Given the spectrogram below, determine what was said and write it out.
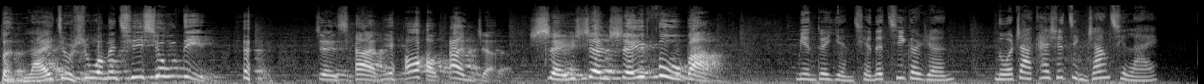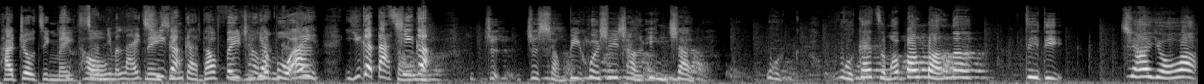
本来就是我们七兄弟，这下你好好看着谁胜谁负吧。面对眼前的七个人，哪吒开始紧张起来。他皱紧眉头，你们来七个内心感到非常的不安。一个打七个，这这想必会是一场硬战，我我该怎么帮忙呢？弟弟，加油啊！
